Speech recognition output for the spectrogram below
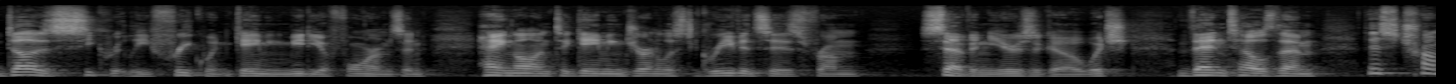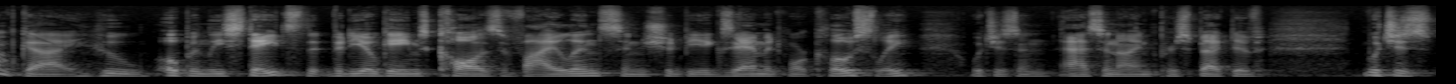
does secretly frequent gaming media forums and hang on to gaming journalist grievances from seven years ago, which then tells them this Trump guy, who openly states that video games cause violence and should be examined more closely, which is an asinine perspective, which is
